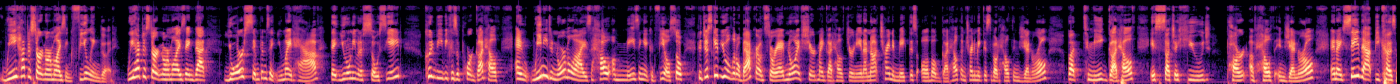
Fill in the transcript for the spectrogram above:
we have to start normalizing feeling good. We have to start normalizing that your symptoms that you might have that you don't even associate could be because of poor gut health. And we need to normalize how amazing it could feel. So to just give you a little background story, I know I've shared my gut health journey and I'm not trying to make this all about gut health. I'm trying to make this about health in general. But to me, gut health is such a huge part of health in general. And I say that because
